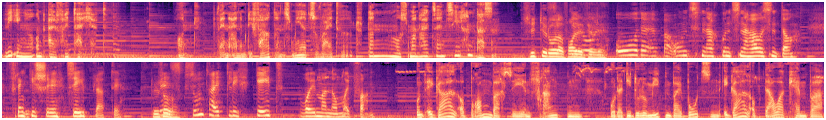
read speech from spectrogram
wie Inge und Alfred Teichert. Und wenn einem die Fahrt ans Meer zu weit wird, dann muss man halt sein Ziel anpassen. Südtirol auf alle Fälle. Oder bei uns nach Gunzenhausen da, fränkische Seeplatte. Wenn es gesundheitlich geht, wollen wir noch mal fahren. Und egal ob Brombachsee in Franken oder die Dolomiten bei Bozen, egal ob Dauercamper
